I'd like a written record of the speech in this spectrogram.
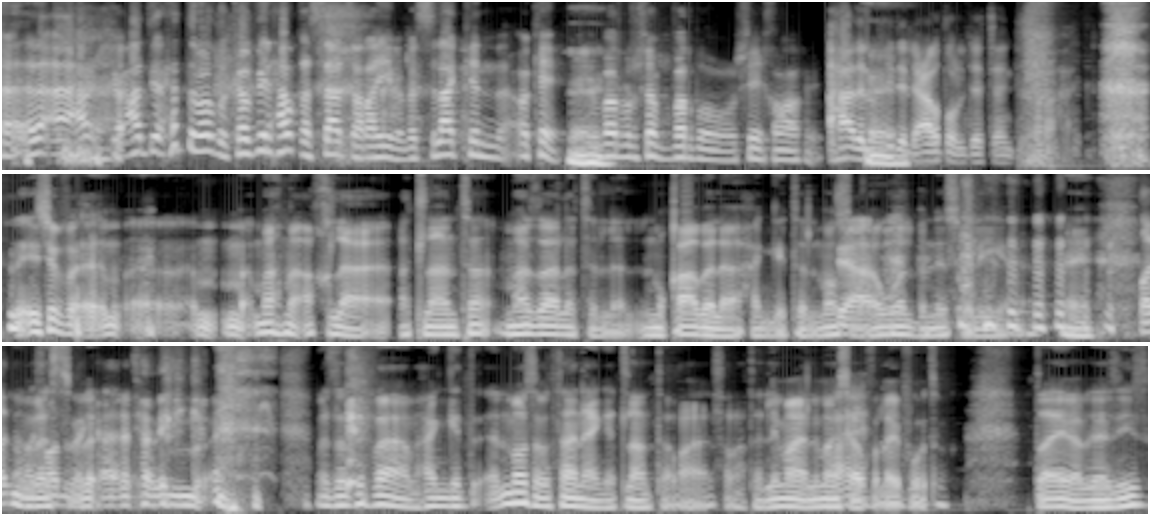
آه، لا عاد حتى برضو كان في الحلقة السادسة رهيبة بس لكن okay إيه. Barbershop برضو شيء خرافي هذا الوحيد إيه. اللي على طول جت عندي صراحة شوف أم- مهما أقلع أتلانتا ما زالت المقابلة حقت الموسم. الأول بالنسبة لي. صدمة بس- صدمه كانت هذيك بس التفاهم حقت الموسم الثاني حق أتلانتا صراحة اللي ما اللي ما. شافه لا يفوته طيب عبد العزيز.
